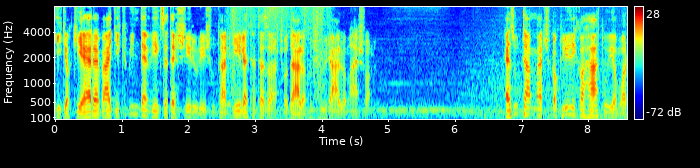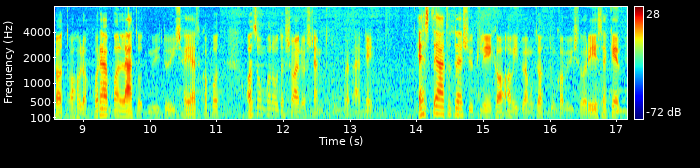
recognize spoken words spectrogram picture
így aki erre vágyik, minden végzetes sérülés után élethet ezen a csodálatos űrállomáson. Ezután már csak a klinika hátulja maradt, ahol a korábban látott műtő is helyet kapott, azonban oda sajnos nem tudunk bemenni. Ez tehát az első klinika, amit bemutattunk a műsor részeként,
